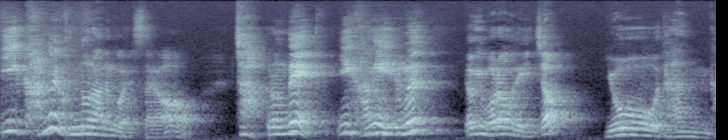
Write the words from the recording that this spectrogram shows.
이 강을 건너라는 거였어요. 자, 그런데 이 강의 이름은 여기 뭐라고 돼 있죠? 요단강이에요.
